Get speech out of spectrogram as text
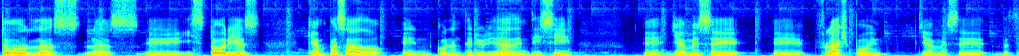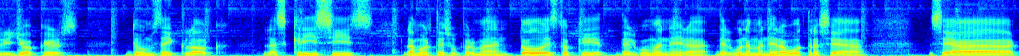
todas las, las eh, historias que han pasado con anterioridad en DC, eh, llámese eh, Flashpoint, llámese The Three Jokers, Doomsday Clock, las crisis, la muerte de Superman, todo esto que de alguna manera, de alguna manera u otra se ha, se ha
